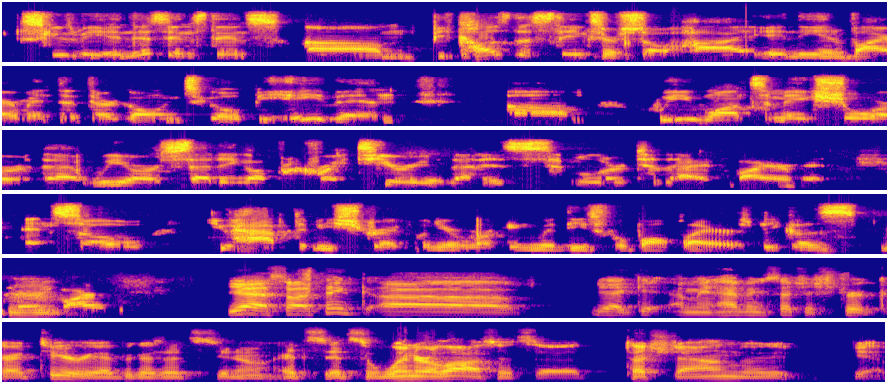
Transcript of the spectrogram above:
excuse me, in this instance, um, because the stakes are so high in the environment that they're going to go behave in, um, we want to make sure that we are setting up a criteria that is similar to that environment. And so you have to be strict when you're working with these football players because mm-hmm. environment. Yeah, so I think, uh, yeah, I mean, having such a strict criteria because it's you know it's it's a win or loss. It's a touchdown, the yeah,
